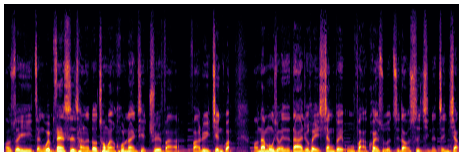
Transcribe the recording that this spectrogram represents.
哦，所以整个 Web 三的市场呢，都充满混乱且缺乏法律监管。哦，那目前为止，大家就会相对无法快速的知道事情的真相。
